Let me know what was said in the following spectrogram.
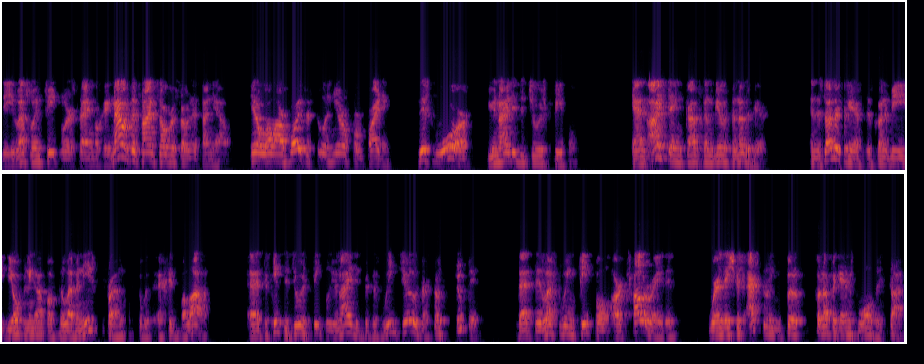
the left wing people are saying, okay, now is the time to overthrow Netanyahu you know, while our boys are still in uniform fighting, this war united the Jewish people. And I think God's going to give us another gift. And this other gift is going to be the opening up of the Lebanese front with Hezbollah uh, to keep the Jewish people united because we Jews are so stupid that the left wing people are tolerated where they should actually be put, put up against walls and shot.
